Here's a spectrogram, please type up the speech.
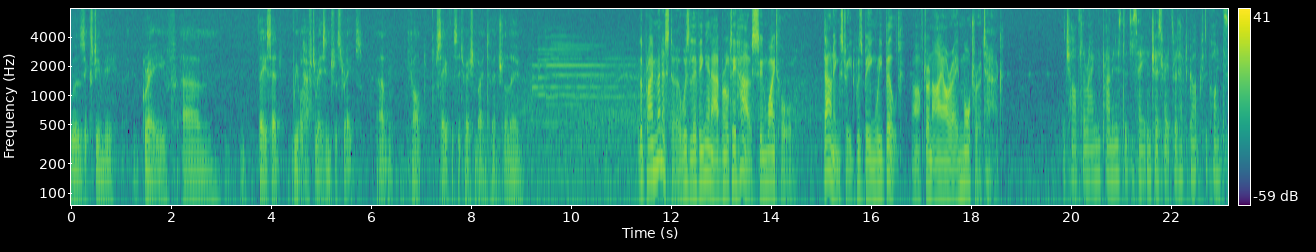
was extremely grave. Um, they said, we will have to raise interest rates. Um, we can't save the situation by intervention alone. The Prime Minister was living in Admiralty House in Whitehall. Downing Street was being rebuilt after an IRA mortar attack. The Chancellor rang the Prime Minister to say interest rates would have to go up two points.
